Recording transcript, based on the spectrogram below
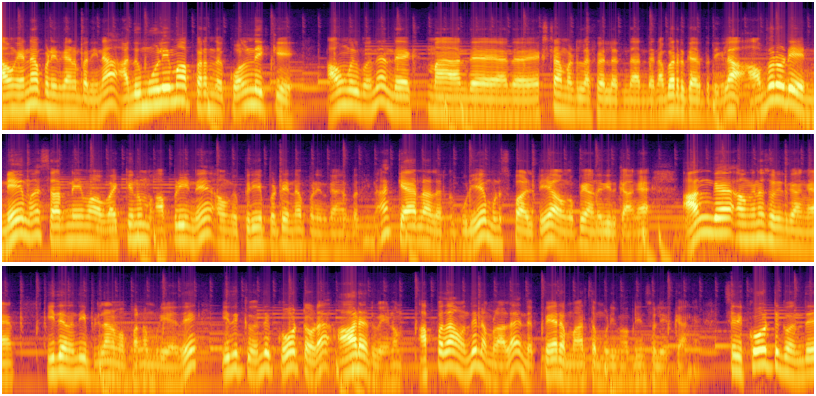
அவங்க என்ன பண்ணியிருக்காங்கன்னு பார்த்தீங்கன்னா அது மூலியமாக பிறந்த குழந்தைக்கு அவங்களுக்கு வந்து அந்த அந்த அந்த எக்ஸ்ட்ரா மெட்டல் அஃபேரில் இருந்த அந்த நபர் இருக்கார் பார்த்தீங்களா அவருடைய நேமை சர்நேமாக வைக்கணும் அப்படின்னு அவங்க பிரியப்பட்டு என்ன பண்ணியிருக்காங்க பார்த்தீங்கன்னா கேரளாவில் இருக்கக்கூடிய முனிசிபாலிட்டியை அவங்க போய் அணுகியிருக்காங்க. அங்கே அவங்க என்ன சொல்லியிருக்காங்க? இதை வந்து இப்படிலாம் நம்ம பண்ண முடியாது. இதுக்கு வந்து கோர்ட்டோட ஆர்டர் வேணும். அப்போ தான் வந்து நம்மளால் இந்த பேரை மாற்ற முடியும் அப்படின்னு சொல்லியிருக்காங்க. சரி கோர்ட்டுக்கு வந்து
